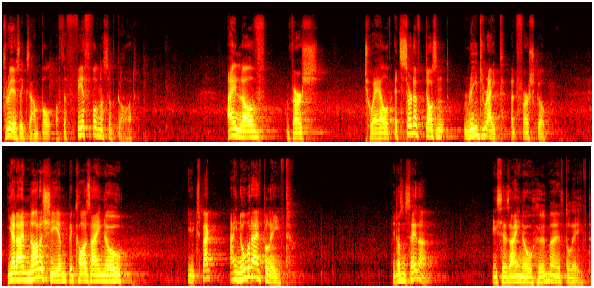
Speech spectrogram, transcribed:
through his example, of the faithfulness of God. I love verse 12. It sort of doesn't read right at first go. Yet I'm not ashamed because I know, you expect, I know what I've believed. He doesn't say that. He says, I know whom I've believed.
